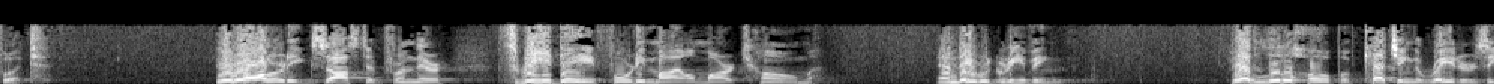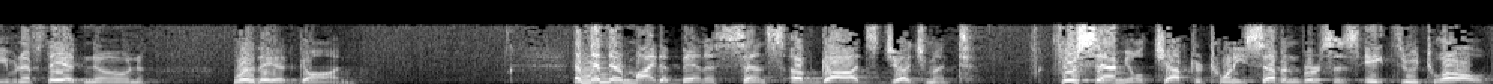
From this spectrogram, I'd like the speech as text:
foot. They were already exhausted from their three day, 40 mile march home, and they were grieving. They had little hope of catching the raiders, even if they had known where they had gone. And then there might have been a sense of God's judgment. 1 Samuel chapter 27 verses 8 through 12.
